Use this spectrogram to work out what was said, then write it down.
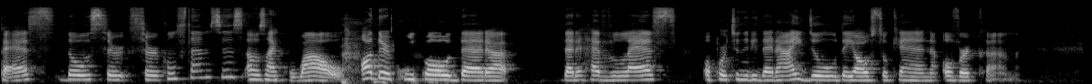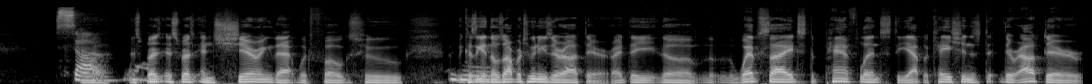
pass those cir- circumstances i was like wow other people that uh, that have less opportunity that i do they also can overcome so, yeah. Especially, especially, and sharing that with folks who, because again, those opportunities are out there, right? The, the, the websites, the pamphlets, the applications, they're out there.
